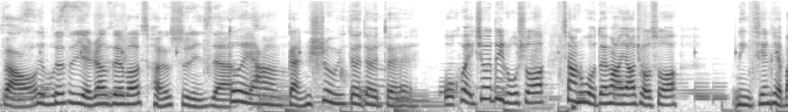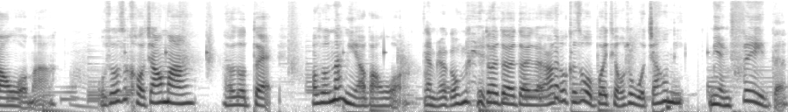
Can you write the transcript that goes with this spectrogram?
招，是不是也让对方尝试一下？对呀，感受一下。对对对，我会。就例如说，像如果对方要求说，你今天可以帮我吗？我说是口交吗？他说对。他说那你要帮我，这样比较公平。对对对对。然后说可是我不会舔。我说我教你，免费的。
